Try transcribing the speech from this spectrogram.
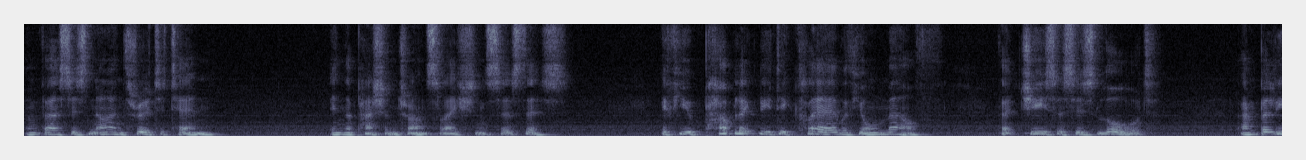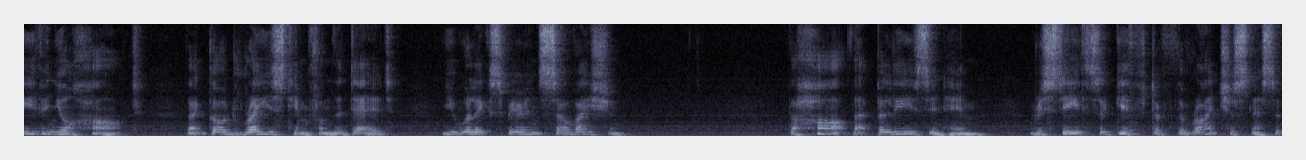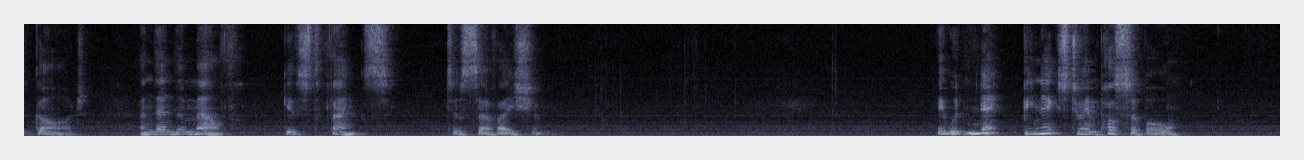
and verses 9 through to 10 in the Passion Translation says this if you publicly declare with your mouth that Jesus is Lord and believe in your heart that God raised him from the dead, you will experience salvation. The heart that believes in him receives a gift of the righteousness of God, and then the mouth gives thanks to salvation. It would ne- be next to impossible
